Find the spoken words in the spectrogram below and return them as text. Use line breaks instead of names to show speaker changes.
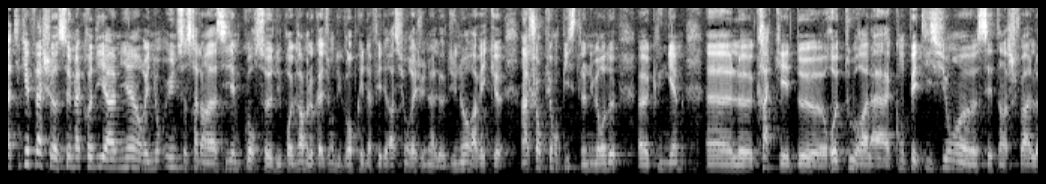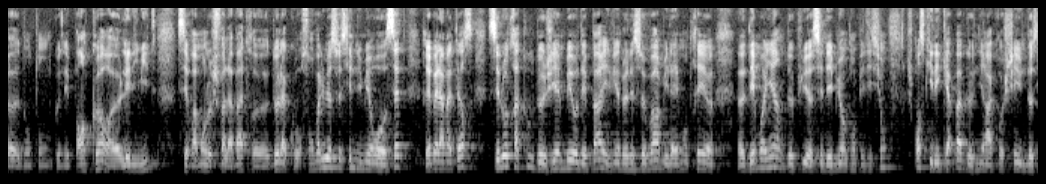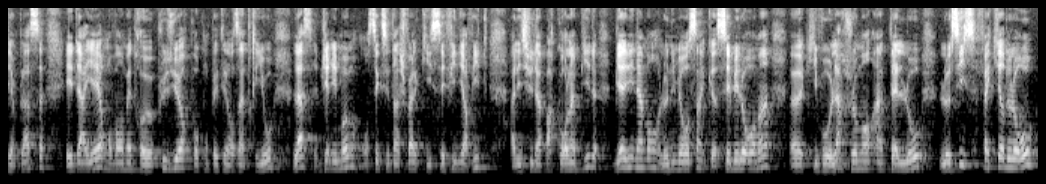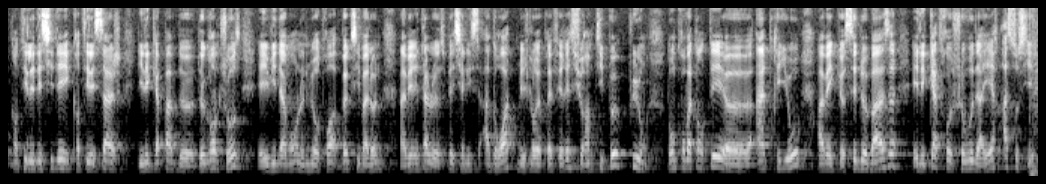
Un ticket flash euh, ce mercredi à Amiens en réunion 1, ce sera dans la sixième course euh, du programme à l'occasion du Grand Prix de la Fédération Régionale du Nord avec euh, un champion en piste, le numéro 2, Klingem. Le crack est de retour à la compétition. C'est un cheval dont on ne connaît pas encore les limites. C'est vraiment le cheval à battre de la course. On va lui associer le numéro 7, Rebel Amateurs. C'est l'autre atout de JMB au départ. Il vient de décevoir, mais il a montré des moyens depuis ses débuts en compétition. Je pense qu'il est capable de venir accrocher une deuxième place. Et derrière, on va en mettre plusieurs pour compléter dans un trio. L'As, Jerry Mom, on sait que c'est un cheval qui sait finir vite à l'issue d'un parcours limpide. Bien évidemment, le numéro 5, Cébélo Romain, euh, qui vaut largement un tel lot. Le 6, Fakir de l'Euro, quand il est décidé, quand il est sage, il est capable de, grandes choses. Et évidemment, le numéro 3, Bugsy Malone, un véritable spécialiste à droite, mais je l'aurais préféré sur un petit peu plus long. Donc on va tenter euh, un trio avec ces deux bases et les quatre chevaux derrière associés.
